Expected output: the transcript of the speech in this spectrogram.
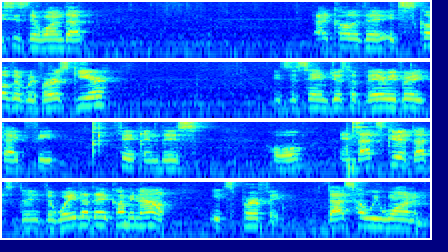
this is the one that I call it the it's called the reverse gear. It's the same just a very very tight fit fit in this hole. And that's good. That's the the way that they're coming out it's perfect. That's how we want them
